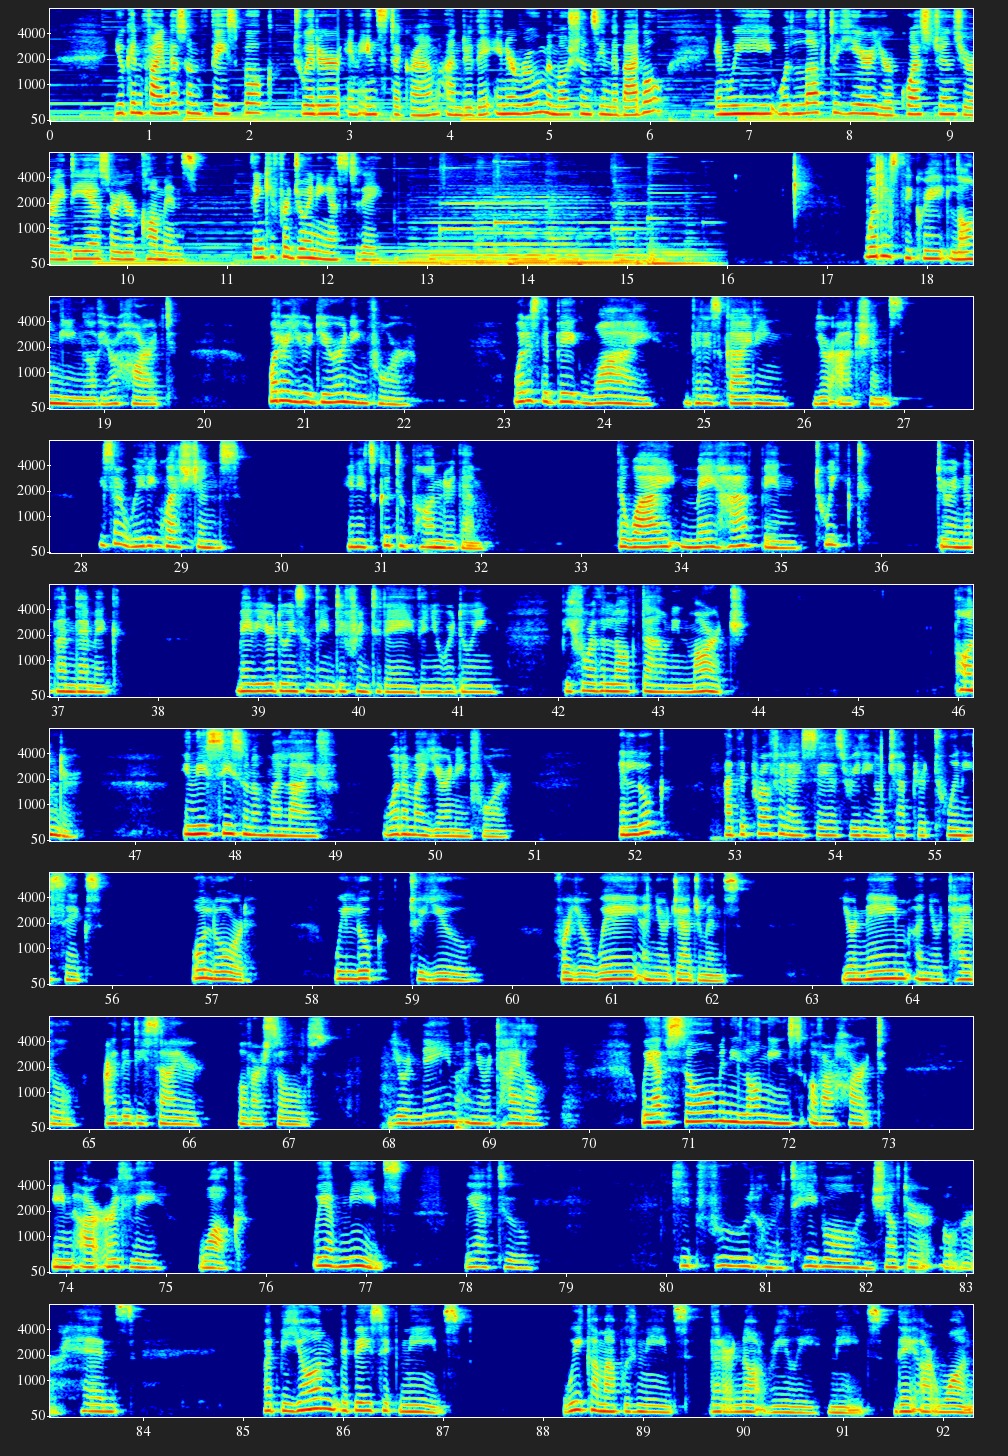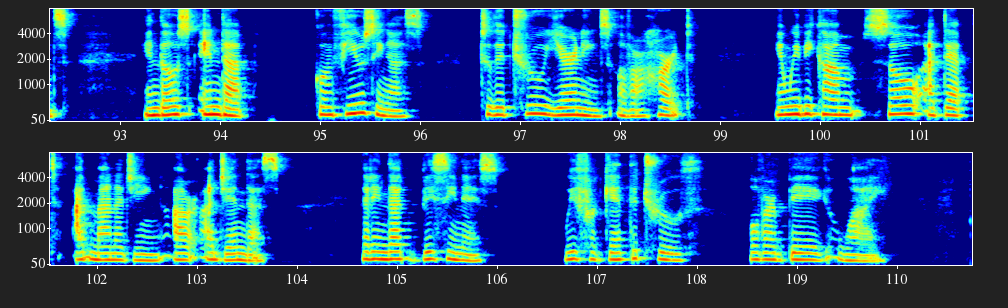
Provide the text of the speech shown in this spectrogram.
You can find us on Facebook, Twitter, and Instagram under the Inner Room Emotions in the Bible, and we would love to hear your questions, your ideas, or your comments. Thank you for joining us today. What is the great longing of your heart? What are you yearning for? What is the big why that is guiding your actions? These are weighty mm. questions, and it's good to ponder them. The why may have been tweaked during the pandemic. Maybe you're doing something different today than you were doing before the lockdown in March. Ponder in this season of my life, what am I yearning for? And look at the prophet Isaiah's reading on chapter 26. O Lord, we look to you for your way and your judgments. Your name and your title are the desire of our souls. Your name and your title. We have so many longings of our heart in our earthly walk. We have needs. We have to keep food on the table and shelter over our heads. But beyond the basic needs, we come up with needs that are not really needs, they are wants. And those end up confusing us to the true yearnings of our heart. And we become so adept at managing our agendas that in that busyness, we forget the truth of our big why.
